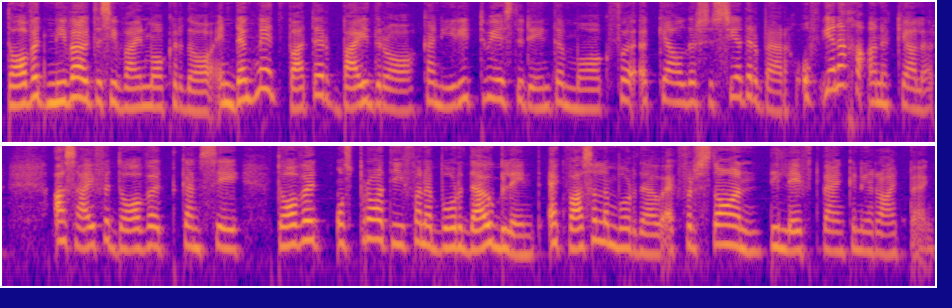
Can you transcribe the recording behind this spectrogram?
David Nieuwoud is die wynmaker daar en dink net watter bydra kan hierdie twee studente maak vir 'n kelder so Cederberg of enige ander kelder as hy vir David kan sê David ons praat hier van 'n Bordeaux blend. Ek was al in Bordeaux. Ek verstaan die left bank en die right bank.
